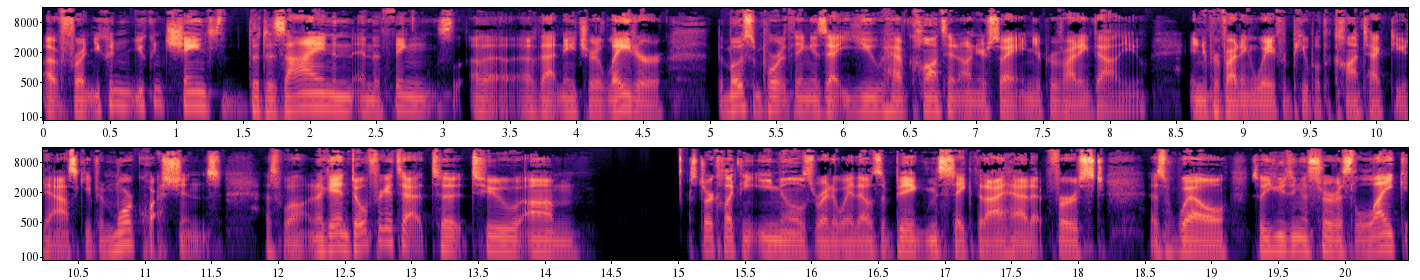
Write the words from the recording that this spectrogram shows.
up front. You can you can change the design and, and the things uh, of that nature later. The most important thing is that you have content on your site and you're providing value and you're providing a way for people to contact you to ask even more questions as well. And again, don't forget to to, to um, start collecting emails right away. That was a big mistake that I had at first as well. So using a service like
